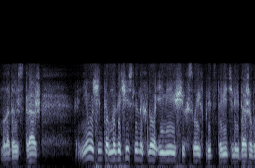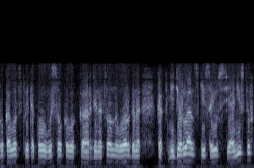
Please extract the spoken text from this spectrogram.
молодой страж – не очень-то многочисленных, но имеющих своих представителей даже в руководстве такого высокого координационного органа, как Нидерландский союз сионистов,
